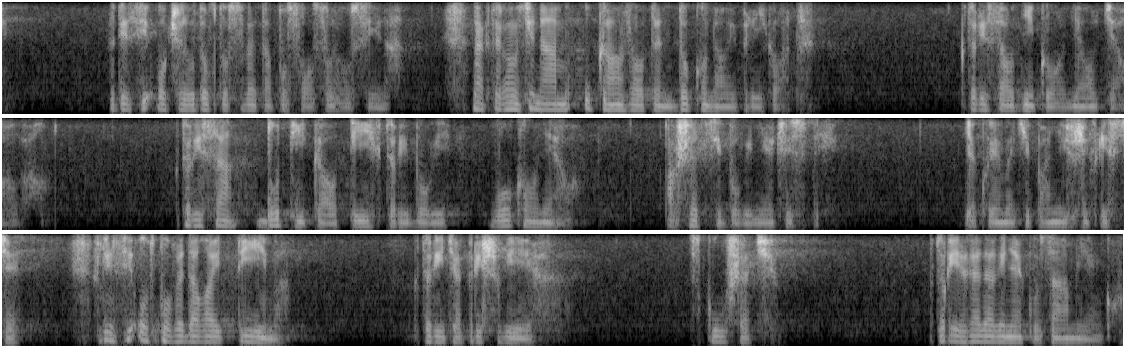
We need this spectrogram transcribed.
že ty si oče do tohto sveta poslal svojho syna, na ktorom si nám ukázal ten dokonalý príklad, ktorý sa od nikoho neodťahoval, ktorý sa dotýkal tých, ktorí boli vôkol neho a všetci boli nečistí. Ďakujeme ti, Pani Ježiši Kriste, že si odpovedal aj tým, ktorí ťa prišli skúšať, ktorí hľadali nejakú zámienku.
